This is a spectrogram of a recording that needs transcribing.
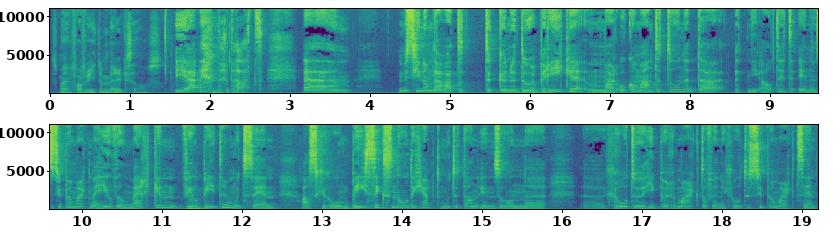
is mijn favoriete merk zelfs. Ja, inderdaad. Ehm, misschien om dat wat te, te kunnen doorbreken, maar ook om aan te tonen dat het niet altijd in een supermarkt met heel veel merken veel beter moet zijn. Als je gewoon basics nodig hebt, moet het dan in zo'n eh, eh, grote hypermarkt of in een grote supermarkt zijn.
